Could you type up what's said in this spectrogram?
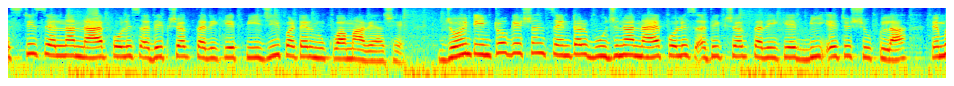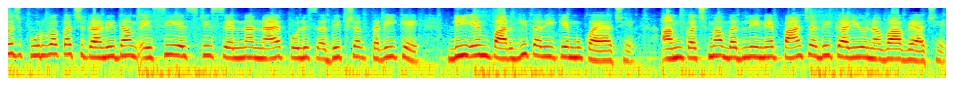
એસટી સેલના નાયબ પોલીસ અધિક્ષક તરીકે પીજી પટેલ મૂકવામાં આવ્યા છે. જોઈન્ટ ઇન્ટ્રોગેશન સેન્ટર ભુજના નાયબ પોલીસ અધિક્ષક તરીકે બી એચ શુક્લા તેમજ પૂર્વ કચ્છ ગાંધીધામ એસસી એસટી સેલના નાયબ પોલીસ અધિક્ષક તરીકે ડી એમ પારગી તરીકે મુકાયા છે. આમ કચ્છમાં બદલીને પાંચ અધિકારીઓ નવા આવ્યા છે.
